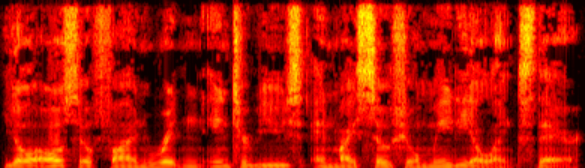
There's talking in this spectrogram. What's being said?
You'll also find written interviews and my social media links there.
